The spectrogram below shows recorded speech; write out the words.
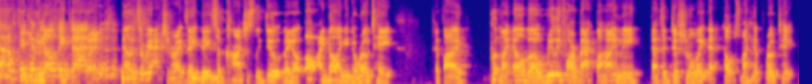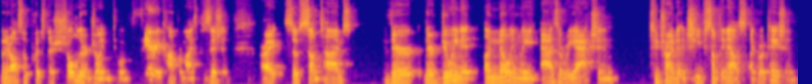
I don't think that do people not think that. way. No, it's a reaction, right? They, they subconsciously do. They go, oh, I know I need to rotate. If I put my elbow really far back behind me, that's additional weight that helps my hip rotate, but it also puts their shoulder joint into a very compromised position. All right. So sometimes they're they're doing it unknowingly as a reaction to trying to achieve something else like rotation.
